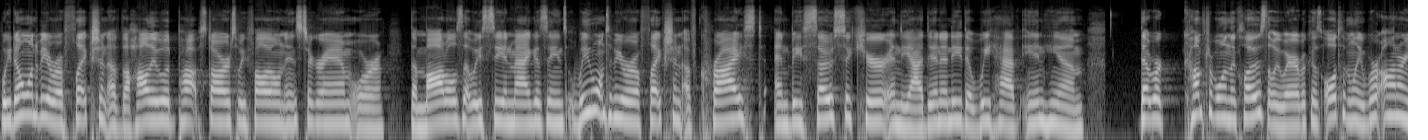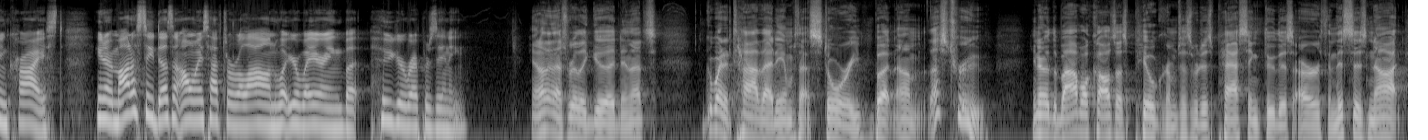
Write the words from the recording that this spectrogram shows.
We don't want to be a reflection of the Hollywood pop stars we follow on Instagram or the models that we see in magazines. We want to be a reflection of Christ and be so secure in the identity that we have in Him that we're comfortable in the clothes that we wear because ultimately we're honoring Christ. You know, modesty doesn't always have to rely on what you're wearing, but who you're representing. And I think that's really good, and that's a good way to tie that in with that story. But um, that's true. You know, the Bible calls us pilgrims as we're just passing through this earth, and this is not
